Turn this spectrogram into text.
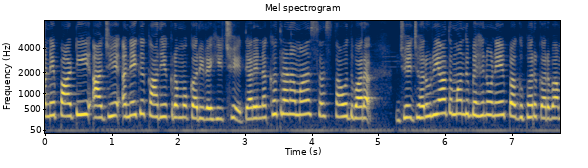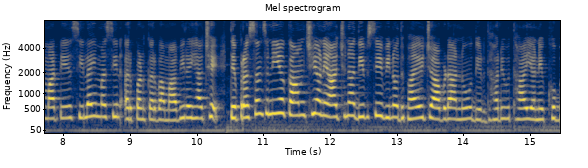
અને પાર્ટી આજે અનેક કાર્યક્રમો કરી રહી છે. ત્યારે નખત્રાણામાં સંસ્થાઓ દ્વારા જે જરૂરિયાતમંદ બહેનોને પગભર કરવા માટે સિલાઈ મશીન અર્પણ કરવામાં આવી રહ્યા છે, તે પ્રશંસનીય કામ છે અને આજના દિવસે વિનોદભાઈ ચાવડાનું દીર્ઘાર્યું થાય અને ખૂબ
